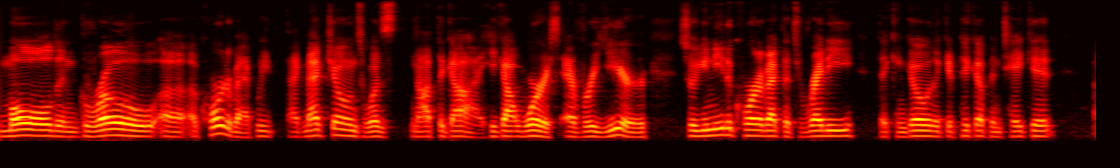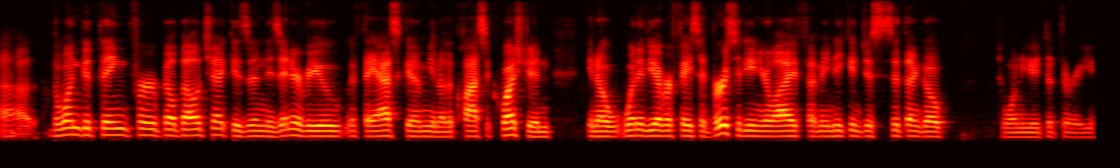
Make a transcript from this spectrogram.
mold and grow a, a quarterback. We like Mac Jones was not the guy. He got worse every year. So you need a quarterback that's ready, that can go, that can pick up and take it. Uh, the one good thing for Bill Belichick is in his interview, if they ask him, you know, the classic question, you know, when have you ever faced adversity in your life? I mean, he can just sit there and go 28 to 3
